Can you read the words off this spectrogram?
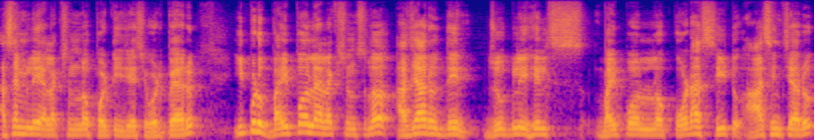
అసెంబ్లీ ఎలక్షన్లో పోటీ చేసి ఓడిపోయారు. ఇప్పుడు బైపోల్ ఎలక్షన్స్లో అజారుద్దీన్ జూబ్లీ హిల్స్ బైపోల్లో కూడా సీటు ఆశించారు.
